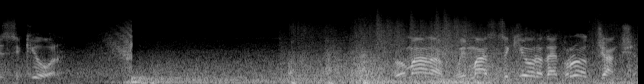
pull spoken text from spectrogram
Is secure. Romanov, we must secure that road junction.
